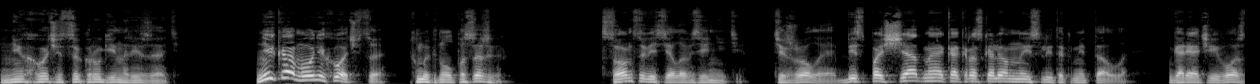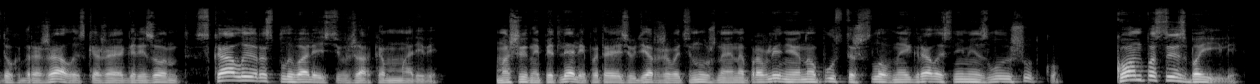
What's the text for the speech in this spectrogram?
«Не хочется круги нарезать». «Никому не хочется», — хмыкнул пассажир. Солнце висело в зените. Тяжелое, беспощадное, как раскаленный слиток металла. Горячий воздух дрожал, искажая горизонт. Скалы расплывались в жарком мареве. Машины петляли, пытаясь удерживать нужное направление, но пустошь словно играла с ними злую шутку. Компасы сбоили.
